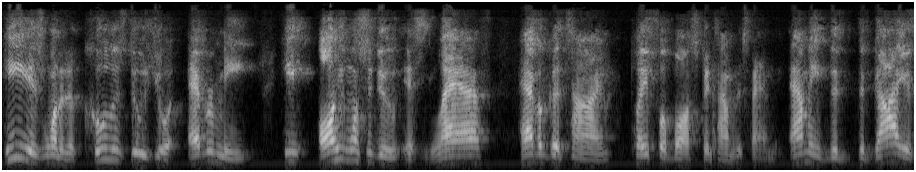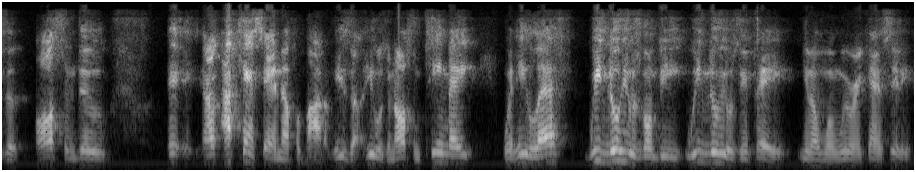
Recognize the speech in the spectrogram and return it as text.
he is one of the coolest dudes you'll ever meet. He all he wants to do is laugh, have a good time, play football, spend time with his family. I mean, the the guy is an awesome dude. I, I can't say enough about him. He's a, he was an awesome teammate. When he left, we knew he was going to be. We knew he was getting paid. You know, when we were in Kansas City,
